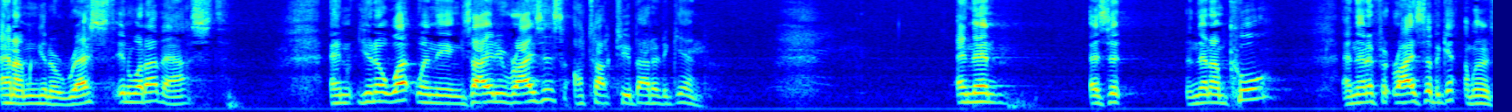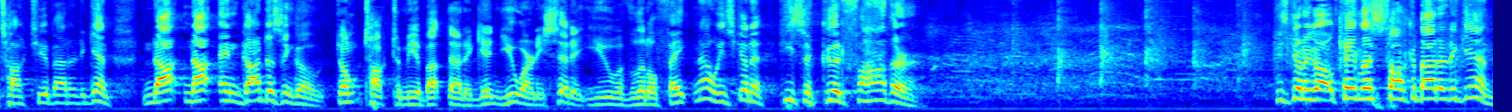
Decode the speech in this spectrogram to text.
and I'm going to rest in what I've asked. And you know what? When the anxiety rises, I'll talk to you about it again. And then, as it, and then I'm cool. And then if it rises up again, I'm going to talk to you about it again. Not, not, and God doesn't go, don't talk to me about that again. You already said it, you of little faith. No, he's going to, he's a good father. He's going to go, okay, let's talk about it again.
